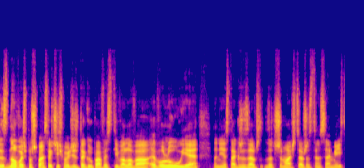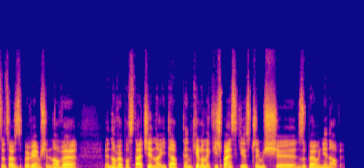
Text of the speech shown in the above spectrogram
To jest nowość, proszę Państwa. Chcieliśmy powiedzieć, że ta grupa festiwalowa ewoluuje. To nie jest tak, że za- zatrzymała się cały czas w tym samym miejscu, cały czas pojawiają się nowe, nowe postacie, no i ta, ten kierunek hiszpański jest czymś e, zupełnie nowym.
